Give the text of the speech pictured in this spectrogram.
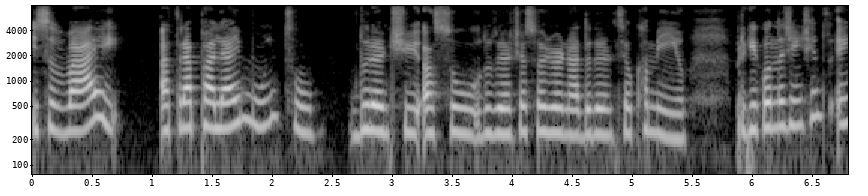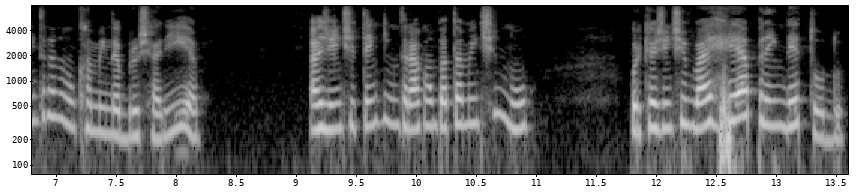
isso vai atrapalhar muito durante a, sua, durante a sua jornada, durante seu caminho. Porque quando a gente entra no caminho da bruxaria, a gente tem que entrar completamente nu. Porque a gente vai reaprender tudo.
